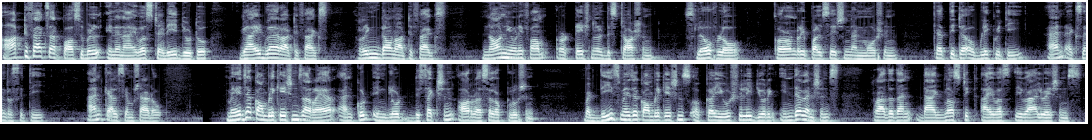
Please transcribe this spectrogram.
Artifacts are possible in an IVUS study due to guide wire artifacts, ring down artifacts, non uniform rotational distortion, slow flow, coronary pulsation and motion, catheter obliquity and eccentricity, and calcium shadow. Major complications are rare and could include dissection or vessel occlusion, but these major complications occur usually during interventions rather than diagnostic IVUS evaluations.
